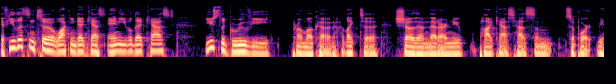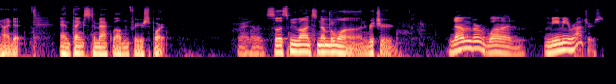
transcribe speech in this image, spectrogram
If you listen to Walking Dead Cast and Evil Dead Cast, use the Groovy promo code. I'd like to show them that our new podcast has some support behind it. And thanks to Mack Weldon for your support. Right on. So let's move on to number one, Richard. Number one, Mimi Rogers.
